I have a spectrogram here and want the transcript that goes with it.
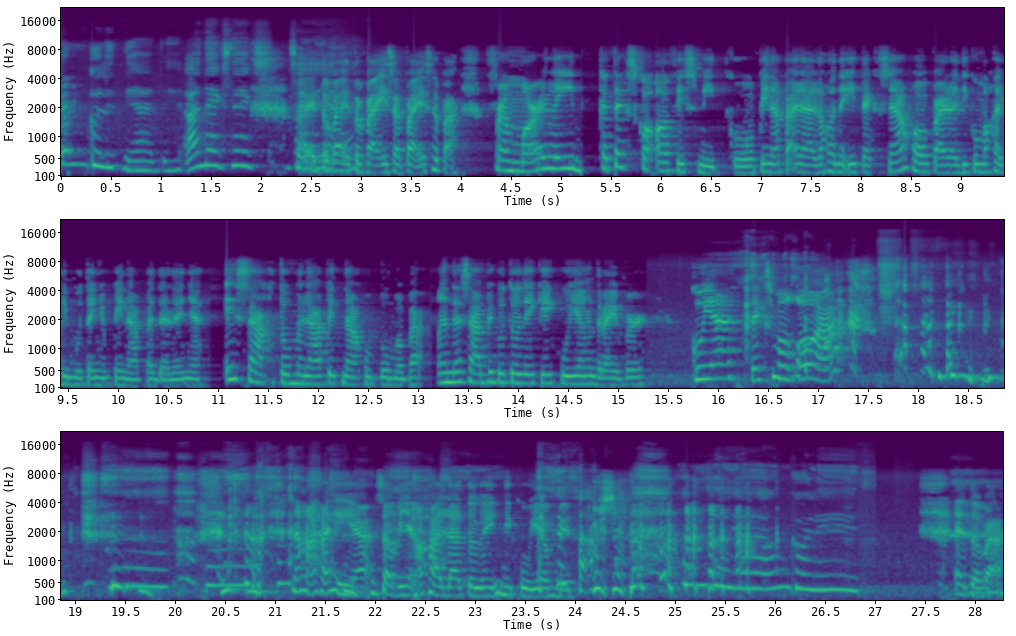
Ang kulit ni ate. Ah, next, next. Ah, ito yan, pa, ah. ito pa, isa pa, isa pa. From Marley, katext ko office mate ko, pinapaalala ko na i-text niya ako para di ko makalimutan yung pinapadala niya. Eh, sakto, malapit na ako bumaba. Ang nasabi ko tuloy kay kuyang driver, Kuya, text mo ko ah. Nakakahiya. Sabi niya, akala tuloy ni Kuya, bet ko siya. Ang kulit. Ito ba?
